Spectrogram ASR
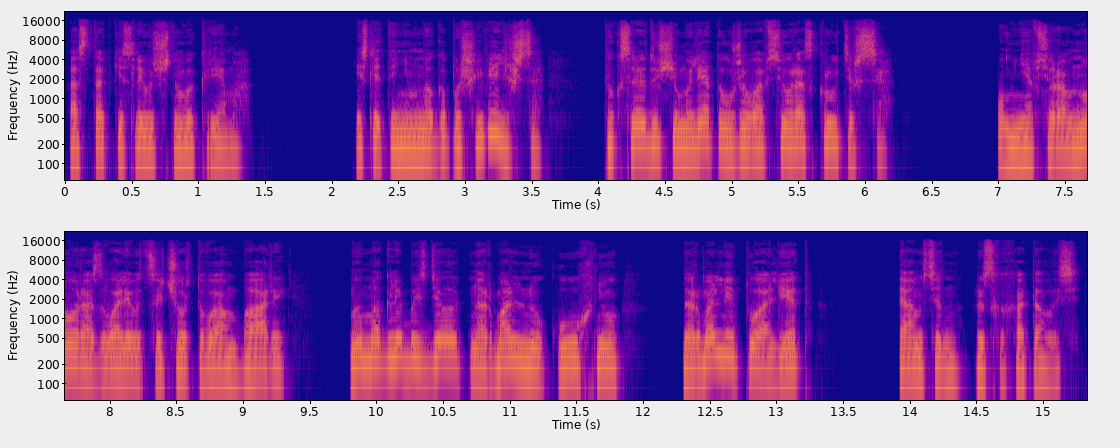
остатки сливочного крема. «Если ты немного пошевелишься, то к следующему лету уже вовсю раскрутишься. У меня все равно разваливаются чертовы амбары. Мы могли бы сделать нормальную кухню, нормальный туалет». Тамсин расхохоталась.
